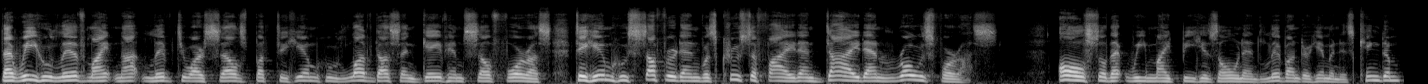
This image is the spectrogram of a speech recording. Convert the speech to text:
that we who live might not live to ourselves, but to him who loved us and gave himself for us, to him who suffered and was crucified and died and rose for us, all so that we might be his own and live under him in his kingdom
